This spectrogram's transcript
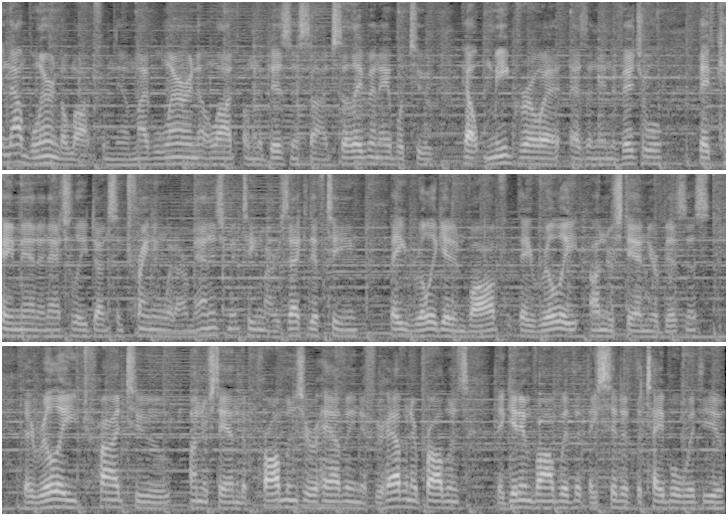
And I've learned a lot from them. I've learned a lot on the business side. So they've been able to help me grow as an individual. They've came in and actually done some training with our management team, our executive team. They really get involved. They really understand your business. They really try to understand the problems you're having. If you're having their problems, they get involved with it. They sit at the table with you.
